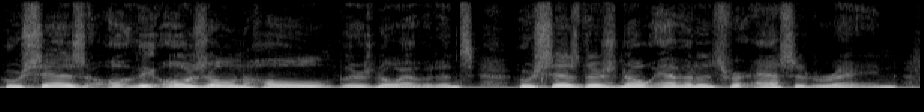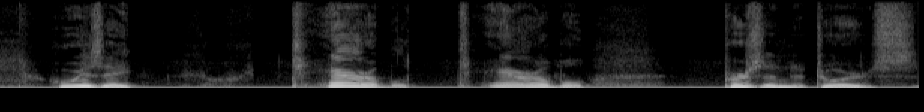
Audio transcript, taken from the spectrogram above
who says oh, the ozone hole, there's no evidence, who says there's no evidence for acid rain, who is a terrible, terrible person towards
